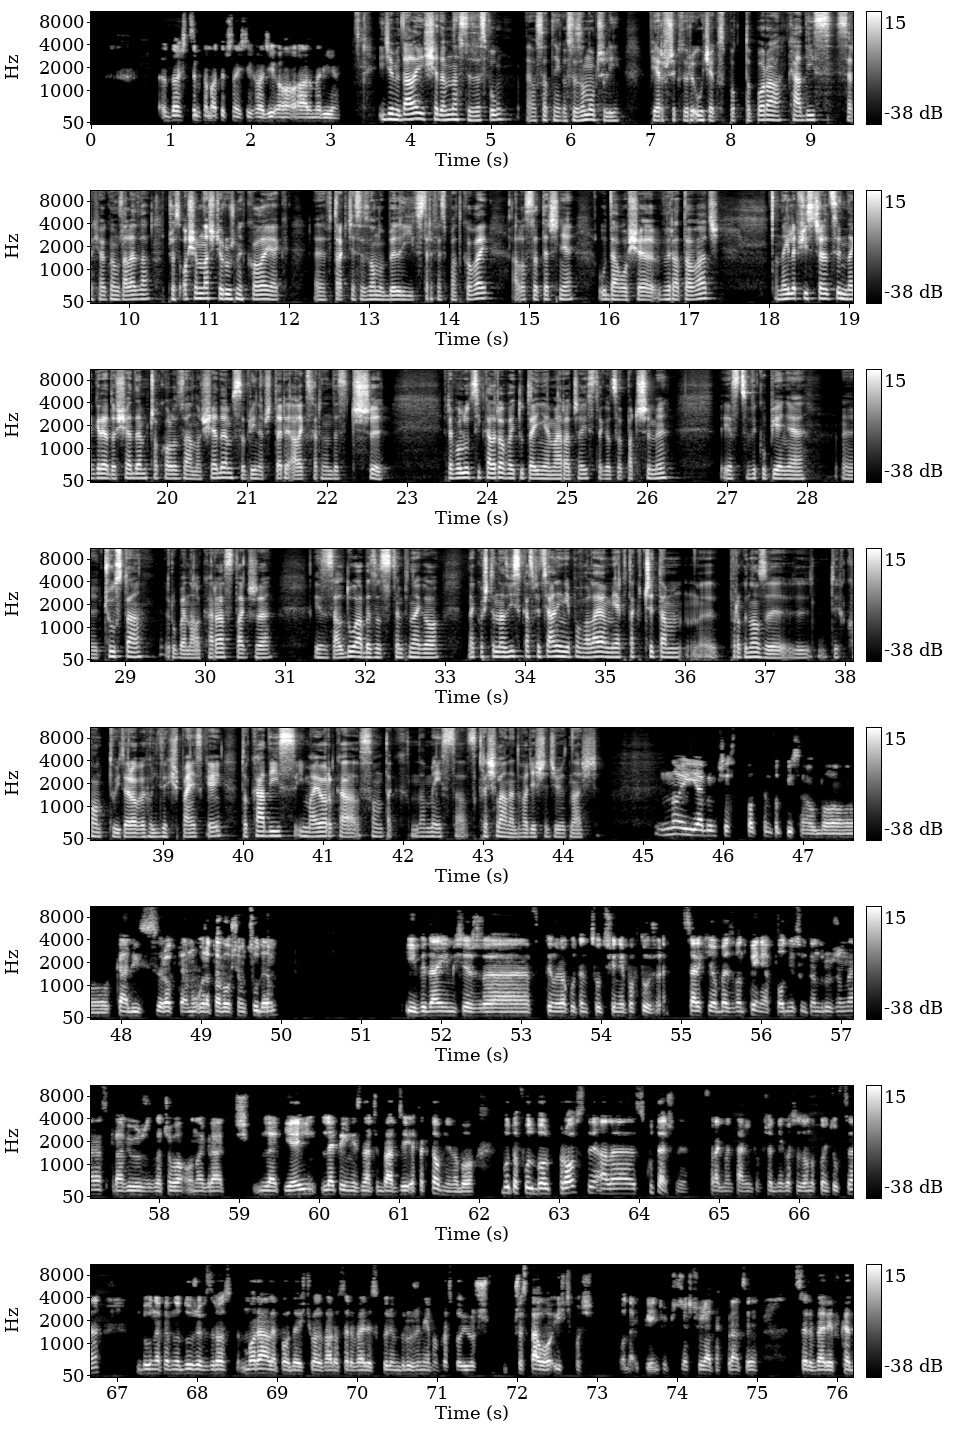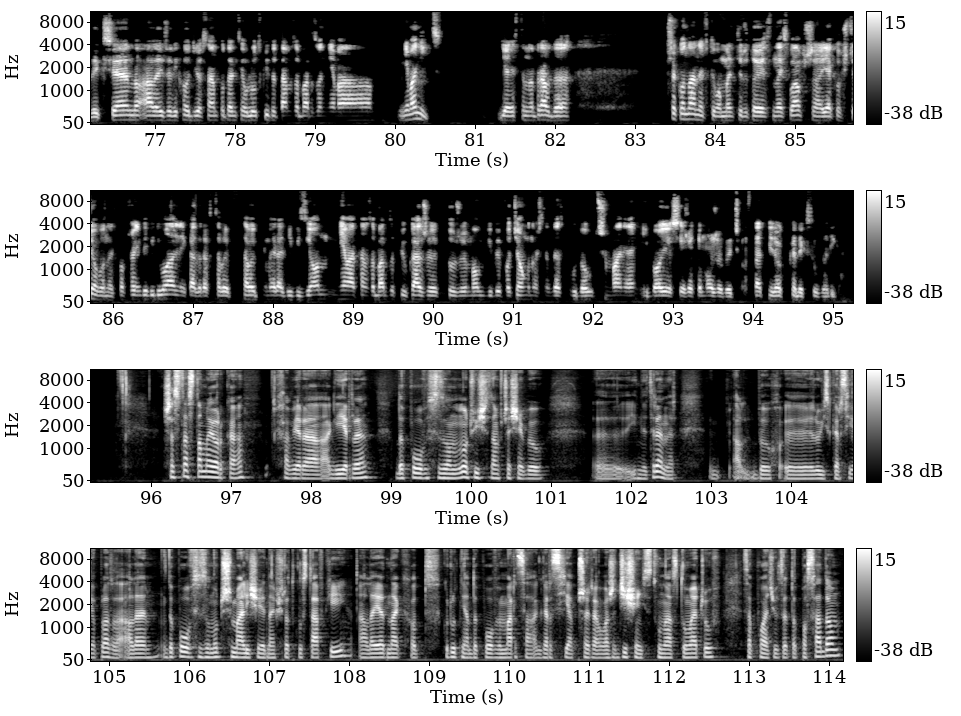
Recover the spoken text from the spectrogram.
dość symptomatyczne, jeśli chodzi o Almerię. Idziemy dalej. 17 zespół ostatniego sezonu, czyli pierwszy, który uciekł spod topora, Cadiz, Sergio Gonzaleza. Przez 18 różnych kolejek e, w trakcie sezonu byli w strefie spadkowej, ale ostatecznie udało się wyratować. Najlepsi strzelcy Negredo 7, Chocolzano 7, Sobrino 4, Alex Fernandez 3. Rewolucji kadrowej tutaj nie ma raczej, z tego co patrzymy. Jest wykupienie Czusta, Ruben Alcaraz, także jest Zaldua bez odstępnego. No jakoś te nazwiska specjalnie nie powalają. Jak tak czytam y, prognozy y, tych kont twitterowych o lidze hiszpańskiej, to Cadiz i Majorka są tak na miejsca skreślane 2019. No i ja bym się pod tym podpisał, bo Cadiz rok temu uratował się cudem i wydaje mi się, że w tym roku ten cud się nie powtórzy. Sergio bez wątpienia podniósł tę drużynę, sprawił, że zaczęła ona grać lepiej. Lepiej nie znaczy bardziej efektownie, no bo był to futbol prosty, ale skuteczny fragmentami poprzedniego sezonu w końcówce. Był na pewno duży wzrost morale po odejściu Alvaro Servery, z którym drużynie po prostu już przestało iść po bodaj pięciu czy sześciu latach pracy serwery w Kadyksie, no ale jeżeli chodzi o sam potencjał ludzki, to tam za bardzo nie ma, nie ma nic ja jestem naprawdę przekonany w tym momencie, że to jest najsłabsza jakościowo, najsłabsza indywidualnie kadra w całej, całej Primera Division. Nie ma tam za bardzo piłkarzy, którzy mogliby pociągnąć ten zespół do utrzymania i boję się, że to może być ostatni rok Kadeksu za Liga. 16 Majorka Javiera Aguirre do połowy sezonu, no oczywiście tam wcześniej był inny trener, był e, Luis Garcia Plaza, ale do połowy sezonu trzymali się jednak w środku stawki, ale jednak od grudnia do połowy marca Garcia przegrał aż 10 z 12 meczów, zapłacił za to posadą.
